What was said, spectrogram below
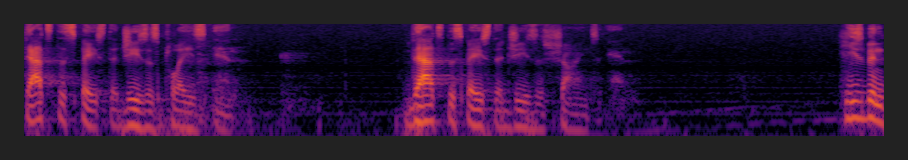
That's the space that Jesus plays in. That's the space that Jesus shines in. He's been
